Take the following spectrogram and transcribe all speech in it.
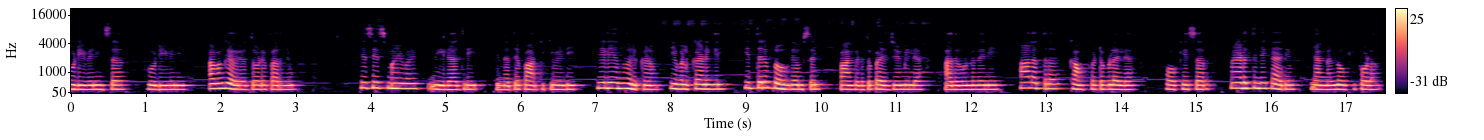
Good evening sir good evening അവൻ ഗൗരവത്തോടെ പറഞ്ഞു. This is my wife Neeladri ഇന്നത്തെ പാർട്ടിക്ക് വേണ്ടി നിലയൊന്നും ഒരുക്കണം. ഇവൾക്കാണെങ്കിൽ ഇത്തരം പ്രോഗ്രാംസിൽ പങ്കെടുത്ത് പരിചയമില്ല. അതുകൊണ്ട് തന്നെ ആൾ അത്ര കംഫർട്ടബിൾ അല്ല. ഓക്കെ സർ മാഡത്തിന്റെ കാര്യം ഞങ്ങൾ നോക്കിക്കോളാം.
